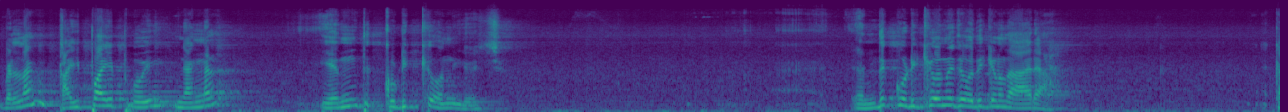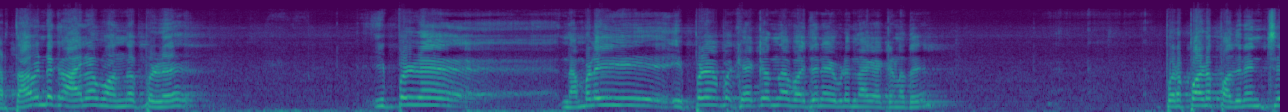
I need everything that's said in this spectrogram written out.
വെള്ളം കയ്പായി പോയി. ഞങ്ങൾ എന്ത് കുടിക്കുമെന്ന് ചോദിച്ചു. എന്ത് കുടിക്കുമെന്ന് ചോദിക്കുന്നത് ആരാ? കർത്താവിന്റെ കാലം വന്നപ്പോൾ ഇപ്പോഴ് നമ്മൾ ഈ ഇപ്പോഴ കേൾക്കുന്ന വചനം എവിടെ നിന്നാണ് കേൾക്കണത്? പുറപ്പാട് പതിനഞ്ച്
